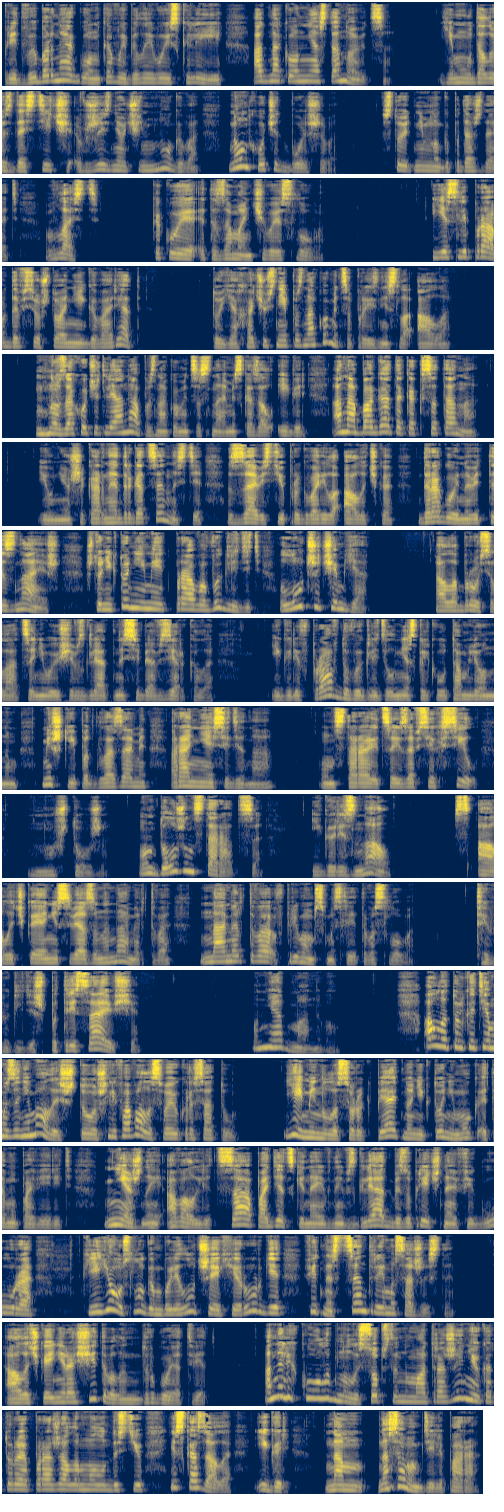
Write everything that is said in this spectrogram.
Предвыборная гонка выбила его из колеи, однако он не остановится. Ему удалось достичь в жизни очень многого, но он хочет большего. Стоит немного подождать. Власть. Какое это заманчивое слово. «Если правда все, что о ней говорят, то я хочу с ней познакомиться», — произнесла Алла. «Но захочет ли она познакомиться с нами?» — сказал Игорь. «Она богата, как сатана». «И у нее шикарные драгоценности», — с завистью проговорила алочка «Дорогой, но ведь ты знаешь, что никто не имеет права выглядеть лучше, чем я». Алла бросила оценивающий взгляд на себя в зеркало. Игорь вправду выглядел несколько утомленным, мешки под глазами, ранняя седина. Он старается изо всех сил. Ну что же, он должен стараться. Игорь знал. С алочкой они связаны намертво. Намертво в прямом смысле этого слова. «Ты выглядишь потрясающе!» Он не обманывал. Алла только тем и занималась, что шлифовала свою красоту. Ей минуло 45, но никто не мог этому поверить. Нежный овал лица, по-детски наивный взгляд, безупречная фигура. К ее услугам были лучшие хирурги, фитнес-центры и массажисты. Алочка и не рассчитывала на другой ответ. Она легко улыбнулась собственному отражению, которое поражало молодостью, и сказала, «Игорь, нам на самом деле пора».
